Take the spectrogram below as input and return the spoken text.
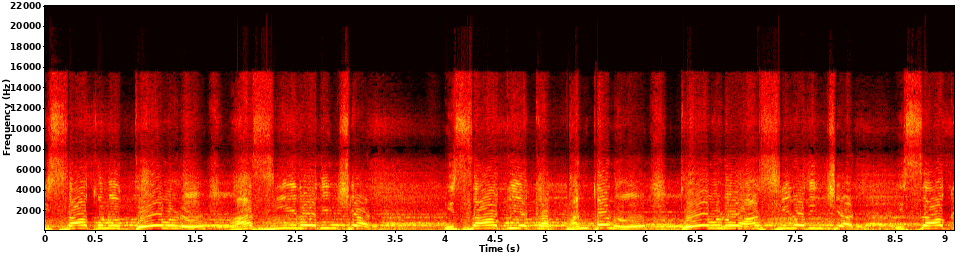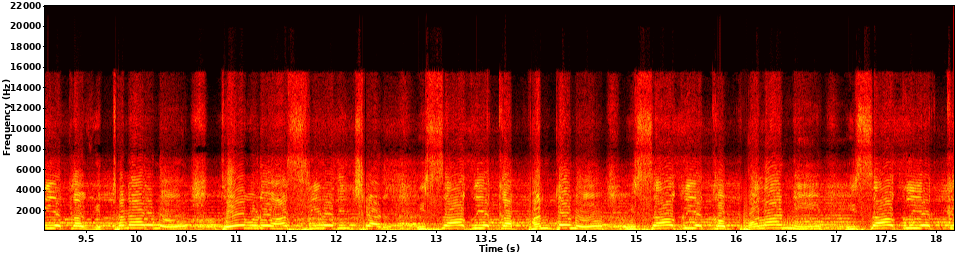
ఇస్సాకును దేవుడు ఆశీర్వదించాడు. ఇస్సాకు యొక్క పంటను దేవుడు ఆశీర్వదించాడు. ఇస్సాకు యొక్క విత్తనాలను దేవుడు ఆశీర్వదించాడు. ఇస్సాకు యొక్క పంటను ఇస్సాకు యొక్క పొలాన్ని ఇస్సాకు యొక్క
